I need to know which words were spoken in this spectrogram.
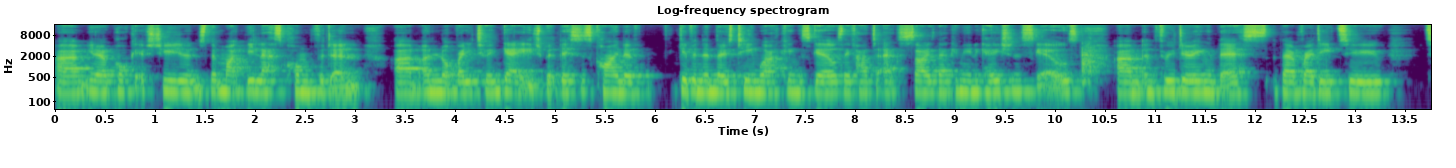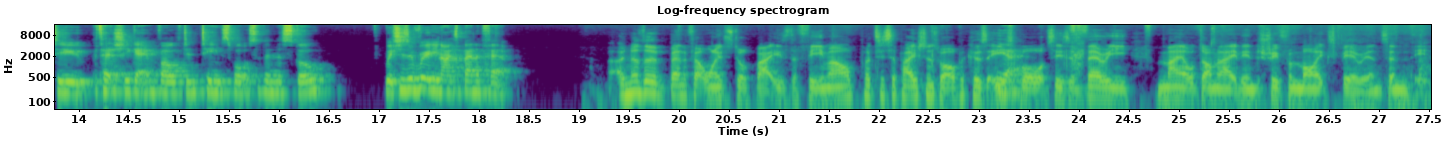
um, you know, a pocket of students that might be less confident um, and not ready to engage. But this is kind of given them those team working skills. They've had to exercise their communication skills, um, and through doing this, they're ready to to potentially get involved in team sports within the school, which is a really nice benefit another benefit I wanted to talk about is the female participation as well, because esports yeah. is a very male dominated industry from my experience, and it,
